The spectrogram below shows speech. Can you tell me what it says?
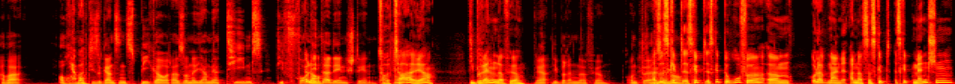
aber auch, Ja, aber- auch diese ganzen Speaker oder so, ne, die haben ja Teams, die voll Genau. hinter denen stehen. Total, ja. Die brennen Ja. dafür. Ja, die brennen dafür. Und, äh, Also es genau. gibt, es gibt, es gibt Berufe, ähm, oder nein, anders. Es gibt, es gibt Menschen,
